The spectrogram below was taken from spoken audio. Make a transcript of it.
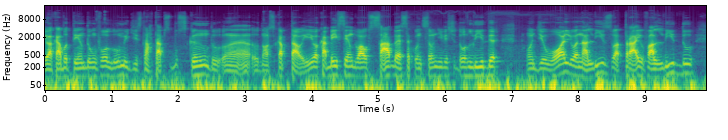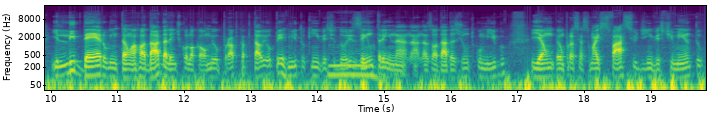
eu acabo tendo um volume de startups buscando uh, o nosso capital. E eu acabei sendo alçado a essa condição de investidor líder, onde eu olho, analiso, atraio, valido e lidero então a rodada, além de colocar o meu próprio capital, eu permito que investidores hum. entrem na, na, nas rodadas junto comigo. E é um, é um processo mais fácil de investimento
